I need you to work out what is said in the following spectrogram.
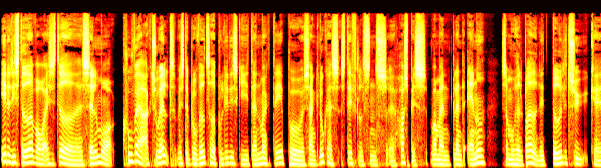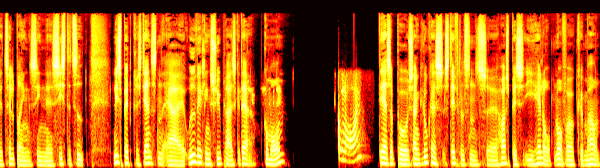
Et af de steder, hvor assisteret selvmord kunne være aktuelt, hvis det blev vedtaget politisk i Danmark, det er på St. Lukas Stiftelsens øh, hospice, hvor man blandt andet som uhelbredeligt dødeligt syg kan tilbringe sin øh, sidste tid. Lisbeth Christiansen er øh, udviklingssygeplejerske der. Godmorgen. Godmorgen. Det er altså på St. Lukas Stiftelsens hospice i Hellerup, nord for København.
